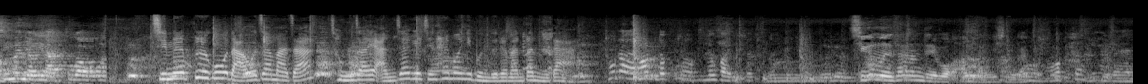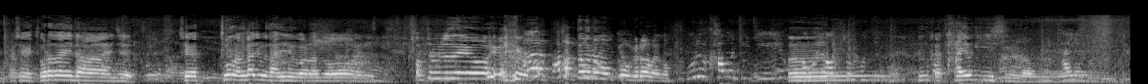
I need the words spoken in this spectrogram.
짐은 여기 놔두고 가고. 짐을 풀고 나오자마자 정자에 앉아 계신 할머니 분들을 만납니다. 돌아야 하루도 없죠. 누가 있었어. 지금은 사람들이 뭐 아무도 안 계시는가요? 없죠. 제가 돌아다니다가 이제 제가 돈 안 가지고 다니는 거라서 밥 좀 주세요 해가지고 밥- 밥도 얻어 먹고 그러려고. 우리가 가면 주지. 음. 우리 없어 못 주고. 그러니까 다 여기 계시는가 보네. 다 여기.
